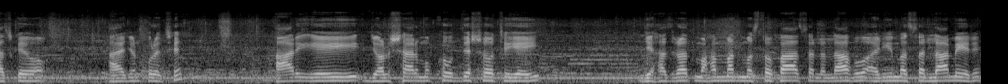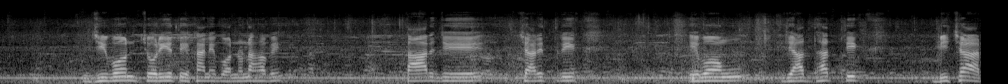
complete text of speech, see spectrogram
আজকে আয়োজন করেছে। আর এই জলসার মুখ্য উদ্দেশ্য হচ্ছে এই যে হজরত মোহাম্মদ মুস্তফা সাল্লাহ আলিম আসাল্লামের জীবন চরিত এখানে বর্ণনা হবে। তার যে চারিত্রিক এবং যে আধ্যাত্মিক বিচার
